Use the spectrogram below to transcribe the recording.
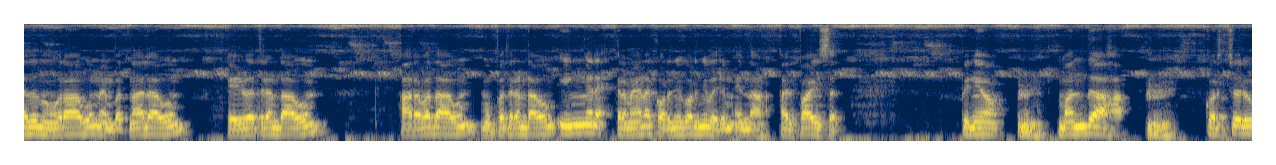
അത് നൂറാവും എൺപത്തിനാലാവും എഴുപത്തിരണ്ടാവും അറുപതാവും മുപ്പത്തിരണ്ടാവും ഇങ്ങനെ ക്രമേണ കുറഞ്ഞു കുറഞ്ഞു വരും എന്നാണ് അൽപായുസ്. പിന്നെയോ മന്ദാഹ കുറച്ചൊരു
